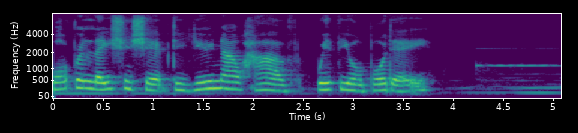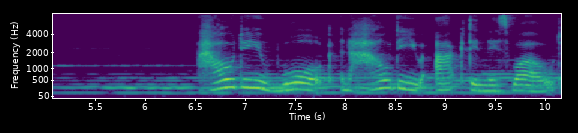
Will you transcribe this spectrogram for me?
What relationship do you now have with your body? How do you walk and how do you act in this world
